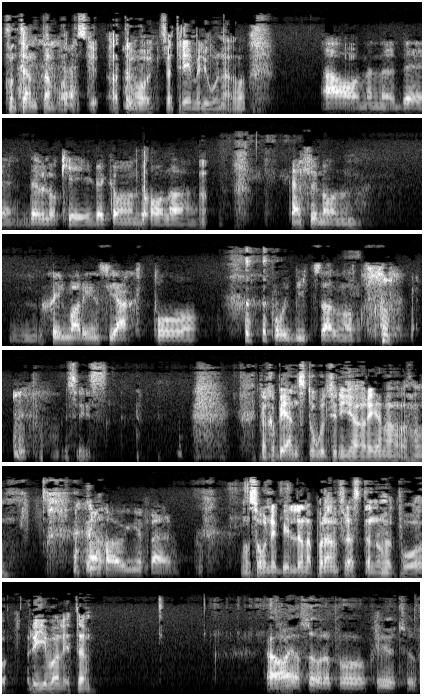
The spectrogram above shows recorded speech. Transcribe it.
kontentan var att det, skulle, att det var ungefär 3 miljoner. Ja, men det, det är väl okej. Det kan man betala. Kanske någon skilmarins jakt på, på Ibiza eller något. Precis. Kanske blir en stol till nya arenan i alla fall. ja, ungefär. Man såg ni bilderna på den förresten? De höll på att riva lite. Ja, jag såg det på, på Youtube.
